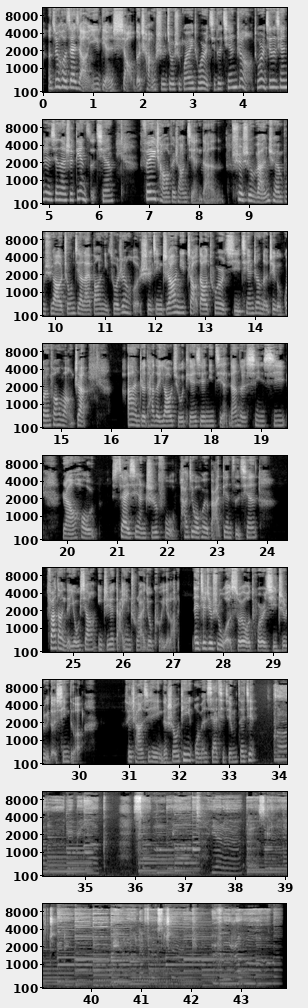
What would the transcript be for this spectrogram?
那最后再讲一点小的常识，就是关于土耳其的签证。土耳其的签证现在是电子签，非常非常简单，确实完全不需要中介来帮你做任何事情，只要你找到土耳其签证的这个官方网站。按着他的要求填写你简单的信息，然后在线支付，他就会把电子签发到你的邮箱，你直接打印出来就可以了。那这就是我所有土耳其之旅的心得，非常谢谢你的收听，我们下期节目再见。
